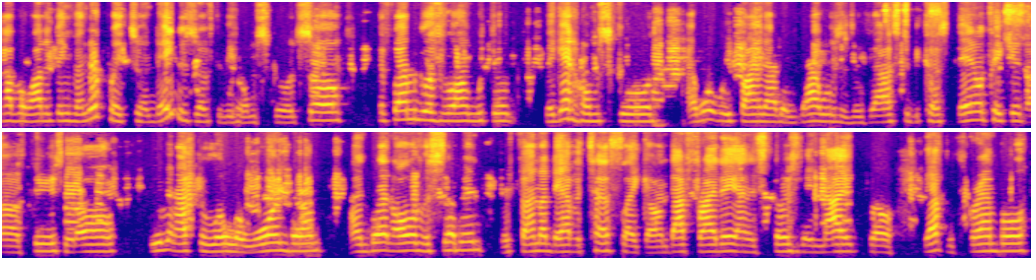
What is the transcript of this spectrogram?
have a lot of things on their plate too, and they deserve to be homeschooled. So the family goes along with it. They get homeschooled, and what we find out is that was a disaster because they don't take it uh, serious at all even after Lola warned them. And then all of a sudden, they found out they have a test like on that Friday, and it's Thursday night, so they have to scramble.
